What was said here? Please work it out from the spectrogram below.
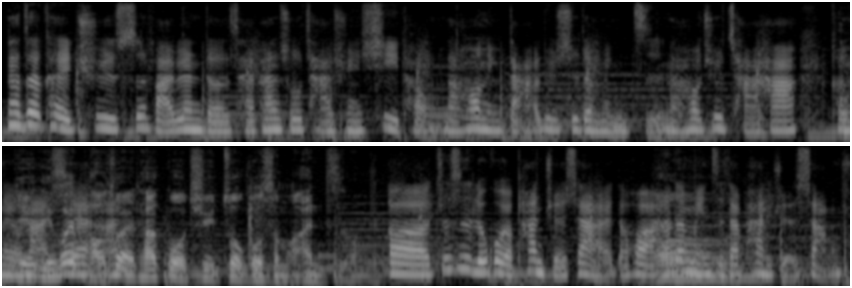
那这可以去司法院的裁判书查询系统，然后你打律师的名字，然后去查他可能有哪些。你会跑出来他过去做过什么案子哦？呃，就是如果有判决下来的话，他的名字在判决上，哦、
